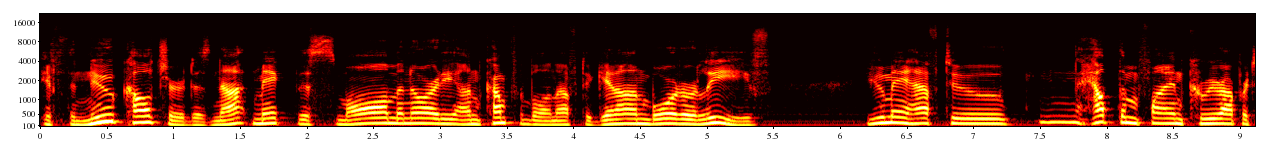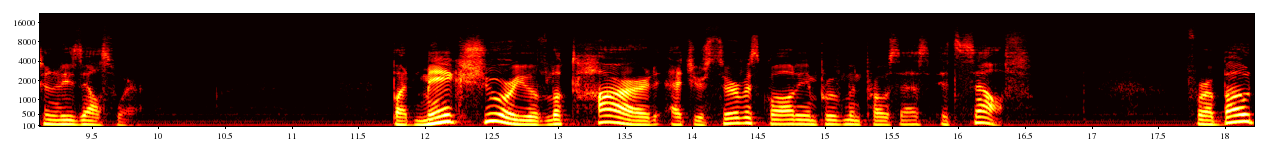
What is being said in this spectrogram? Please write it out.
If the new culture does not make this small minority uncomfortable enough to get on board or leave, you may have to mm, help them find career opportunities elsewhere. But make sure you have looked hard at your service quality improvement process itself. For about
